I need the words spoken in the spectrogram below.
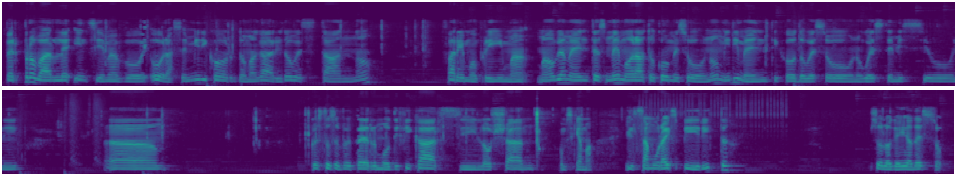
per provarle insieme a voi. Ora, se mi ricordo magari dove stanno, faremo prima, ma ovviamente smemorato come sono, mi dimentico dove sono queste missioni. Ehm... Uh, questo serve per modificarsi lo shan, come si chiama? Il Samurai Spirit. Solo che io adesso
